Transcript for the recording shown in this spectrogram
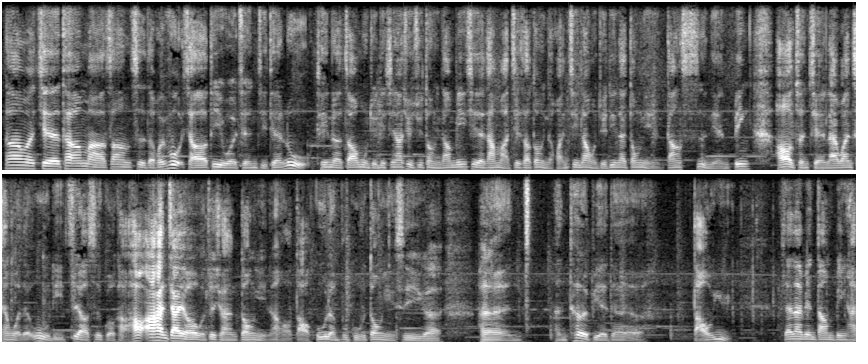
那么谢谢汤马上次的回复，小弟我前几天录听了招募，决定先下去去东引当兵。谢谢汤马介绍东引的环境，让我决定在东引当四年兵，好好存钱来完成我的物理治疗师国考。好，阿汉加油！我最喜欢东引了哦，岛孤人不孤，东引是一个很 很特别的岛屿，在那边当兵还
